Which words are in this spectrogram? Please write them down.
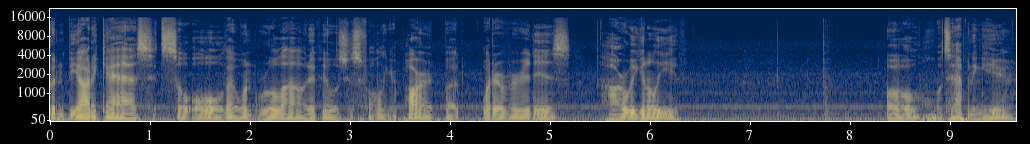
Couldn't be out of gas. It's so old, I wouldn't rule out if it was just falling apart, but whatever it is, how are we gonna leave? Oh, what's happening here?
